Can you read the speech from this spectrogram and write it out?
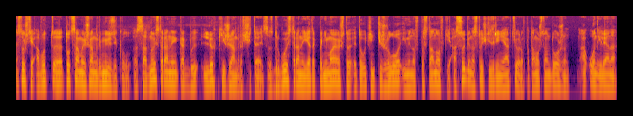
Слушайте, а вот э, тот самый жанр мюзикл, с одной стороны, как бы легкий жанр считается, с другой стороны, я так понимаю, что это очень тяжело именно в постановке, особенно с точки зрения актеров, потому что он должен, а он или она,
